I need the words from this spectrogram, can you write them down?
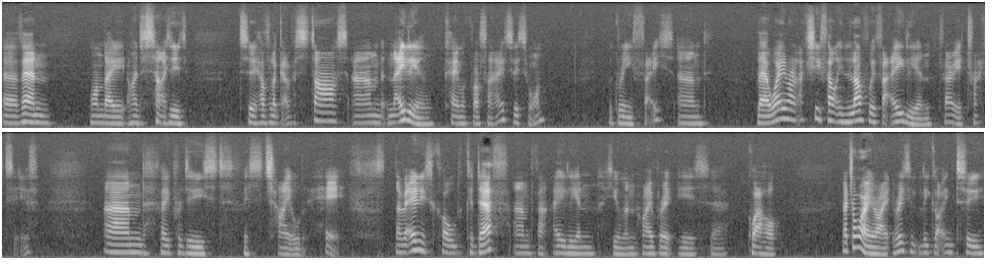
Uh, then one day I decided to have a look at the stars, and an alien came across my house. This one, the green face, and Blair Wainwright actually fell in love with that alien, very attractive, and they produced this child here. Now the alien is called Kadef, and that alien human hybrid is uh, Quaho. Now John Wainwright recently got into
